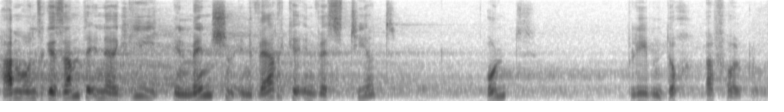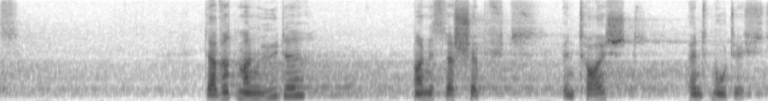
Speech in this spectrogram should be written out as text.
haben unsere gesamte Energie in Menschen, in Werke investiert und blieben doch erfolglos. Da wird man müde, man ist erschöpft, enttäuscht, entmutigt.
